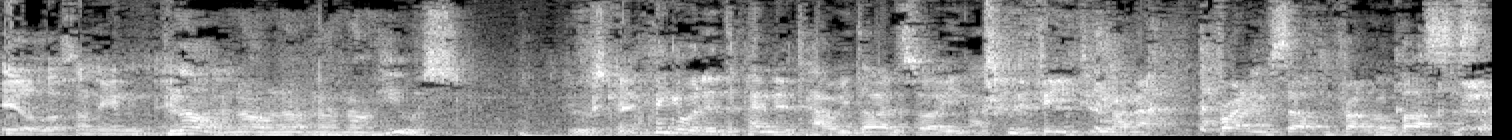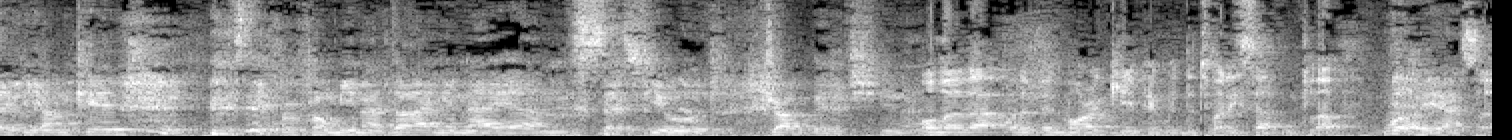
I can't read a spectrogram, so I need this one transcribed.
ill or something. In, in no, no, no, no, no. He was. He was Okay. I think it would have depended how he died as well, you know. If he kind of thrown himself in front of a bus to save a young kid, it's different from, you know, dying in a um, sex-fueled drug binge, you know. Although that would have been more in keeping with the 27 club. Well, yeah. So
